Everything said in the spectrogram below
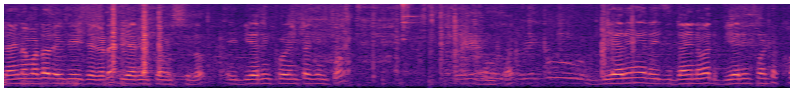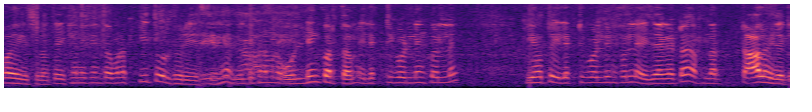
ডায়নামাটার এই যে এই জায়গাটা বিয়ারিং পয়েন্ট ছিল। এই বিয়ারিং পয়েন্টটা কিন্তু বিয়ারিং এর এই যে ডাইনামার বিয়ারিং পয়েন্টটা ক্ষয় হয়ে গেছিল। তো এখানে কিন্তু আমরা পিতল ধরিয়েছি হ্যাঁ? যদি এখানে আমরা ওল্ডিং করতাম ইলেকট্রিক ওল্ডিং করলে কি হতো? ইলেকট্রিক ওল্ডিং করলে এই জায়গাটা আপনার টাল হয়ে যেত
